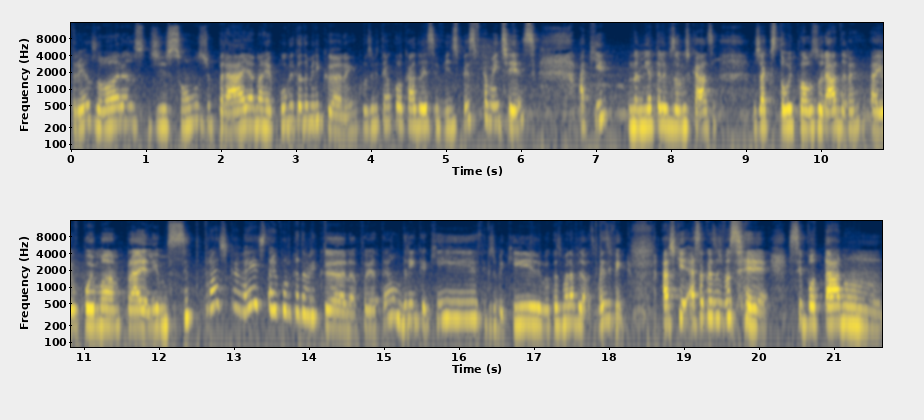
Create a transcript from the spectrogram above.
três horas de sons de praia na República Dominicana. Inclusive tenho colocado esse vídeo, especificamente esse, aqui na minha televisão de casa já que estou enclausurada, né? Aí eu ponho uma praia ali, eu me sinto praticamente na República Dominicana. Foi até um drink aqui, fico de biquíni, uma coisa maravilhosa. Mas enfim, acho que essa coisa de você se botar num,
